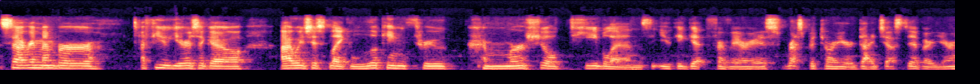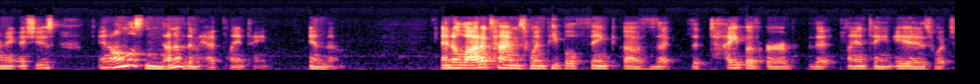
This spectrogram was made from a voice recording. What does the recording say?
So I remember a few years ago, I was just like looking through commercial tea blends that you could get for various respiratory or digestive or urinary issues, and almost none of them had plantain in them. And a lot of times when people think of the, the type of herb that plantain is, what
